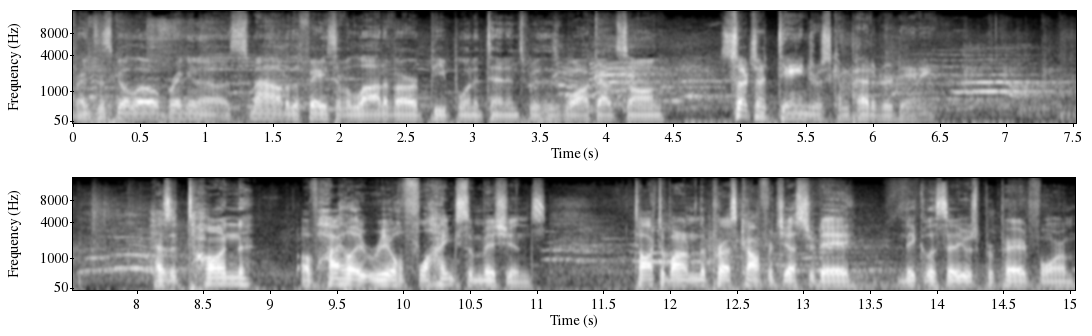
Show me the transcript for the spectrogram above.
Francisco Lo bringing a smile to the face of a lot of our people in attendance with his walkout song. Such a dangerous competitor, Danny. Has a ton of highlight reel flying submissions. Talked about him in the press conference yesterday. Nicholas said he was prepared for him.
